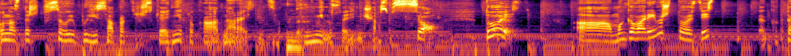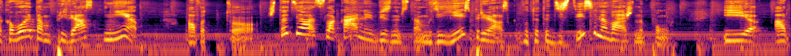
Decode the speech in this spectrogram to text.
у нас даже часовые пояса практически одни, только одна разница. Да. Минус один час. Все. То есть а, мы говорим, что здесь как таковой там привязки нет. А вот э, что делать с локальным бизнесом, там, где есть привязка, вот это действительно важный пункт. И от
